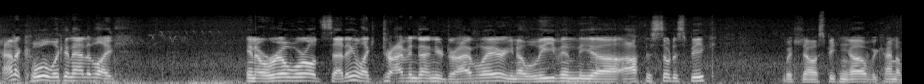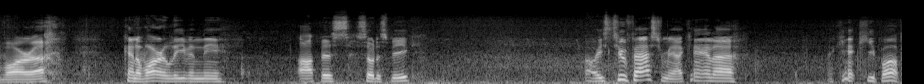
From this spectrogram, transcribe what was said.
Kind of cool looking at it like in a real world setting, like driving down your driveway or, you know, leaving the uh, office, so to speak. Which, know, speaking of, we kind of are, uh, kind of are leaving the office, so to speak. Oh, he's too fast for me. I can't, uh, I can't keep up.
